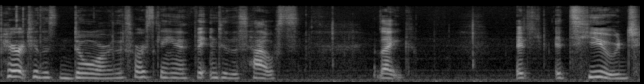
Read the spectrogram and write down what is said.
compare it to this door. This horse can't even fit into this house. Like, it's it's huge.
